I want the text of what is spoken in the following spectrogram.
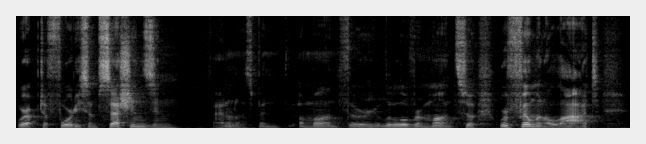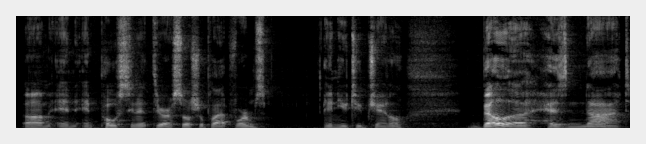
We're up to 40 some sessions, and I don't know, it's been a month or a little over a month. So we're filming a lot um, and, and posting it through our social platforms and YouTube channel. Bella has not,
